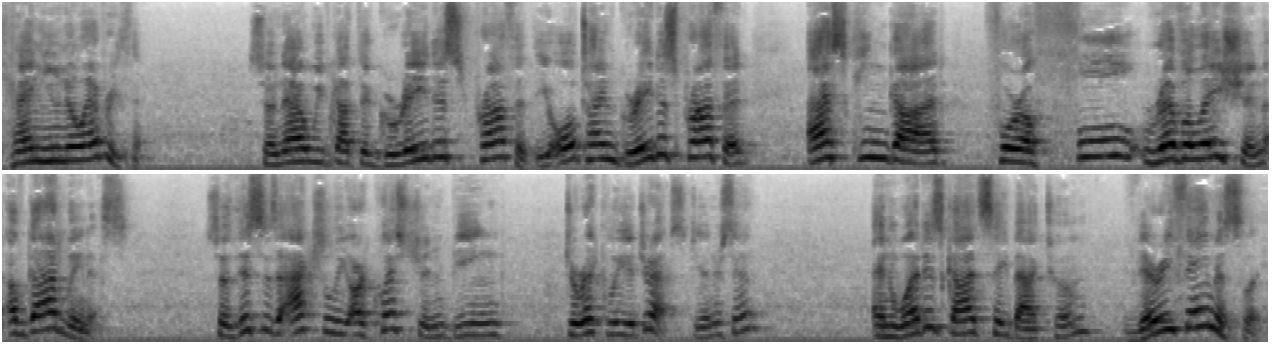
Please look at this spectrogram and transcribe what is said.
can you know everything? So now we've got the greatest prophet, the all time greatest prophet, asking God for a full revelation of godliness. So this is actually our question being directly addressed. Do you understand? And what does God say back to him? Very famously,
